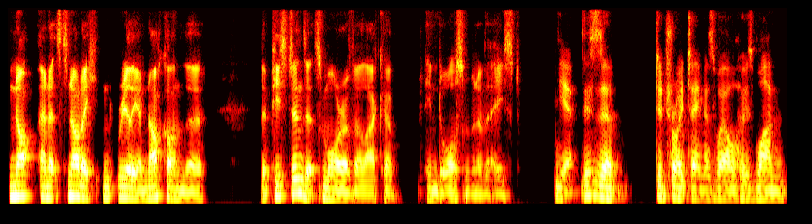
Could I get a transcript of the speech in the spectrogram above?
Not, and it's not a really a knock on the the Pistons. It's more of a like a endorsement of the East. Yeah, this is a Detroit team as well, who's won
